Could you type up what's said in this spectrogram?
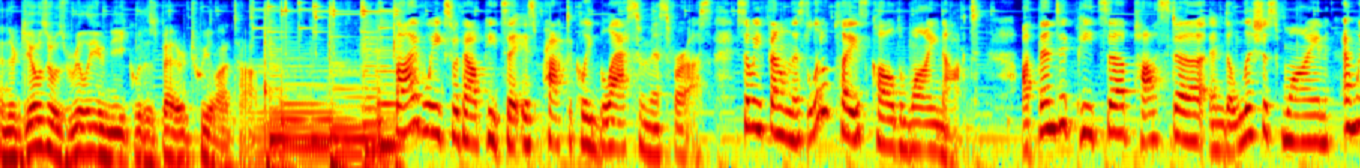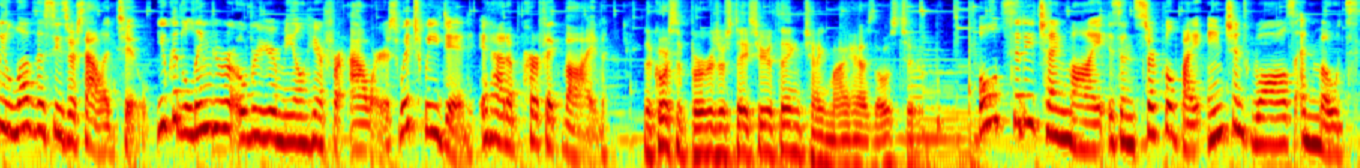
and their gyoza was really unique with its battered tuile on top. Five weeks without pizza is practically blasphemous for us, so we found this little place called Why Not. Authentic pizza, pasta, and delicious wine, and we love the Caesar salad too. You could linger over your meal here for hours, which we did. It had a perfect vibe. Of course, if burgers or steaks are your thing, Chiang Mai has those too. Old City Chiang Mai is encircled by ancient walls and moats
